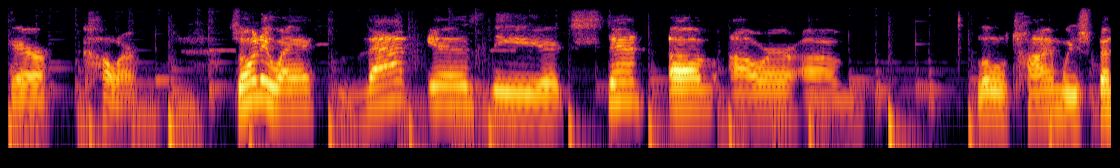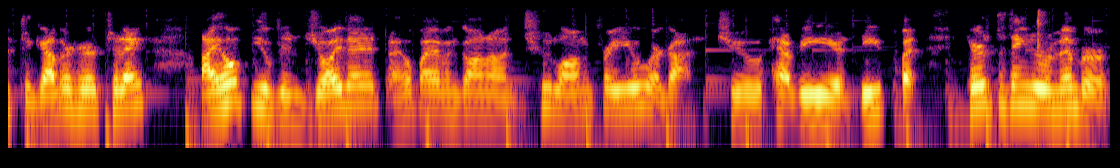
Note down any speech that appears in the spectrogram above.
hair color. So anyway, that is the extent of our um, little time we spent together here today. I hope you've enjoyed it. I hope I haven't gone on too long for you or gotten too heavy and deep. But here's the thing to remember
